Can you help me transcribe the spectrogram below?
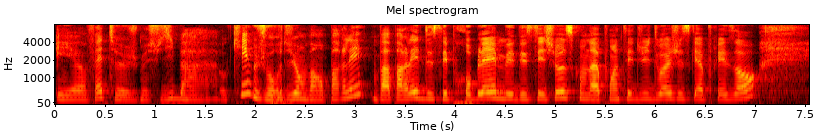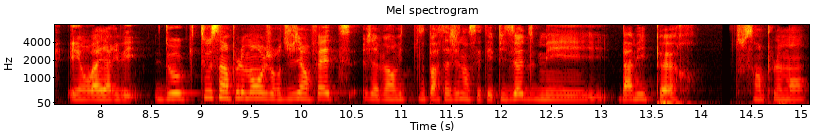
Et en fait, je me suis dit, bah ok, aujourd'hui on va en parler. On va parler de ces problèmes et de ces choses qu'on a pointées du doigt jusqu'à présent. Et on va y arriver. Donc tout simplement aujourd'hui, en fait, j'avais envie de vous partager dans cet épisode mes, bah, mes peurs, tout simplement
